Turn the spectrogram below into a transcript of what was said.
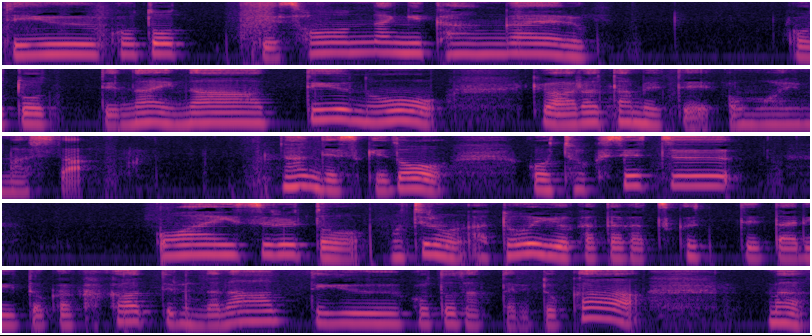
ていうことってそんなに考えることってないなっていうのを今日改めて思いました。なんですけどこう直接お会いするともちろんあどういう方が作ってたりとか関わってるんだなっていうことだったりとかまあ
